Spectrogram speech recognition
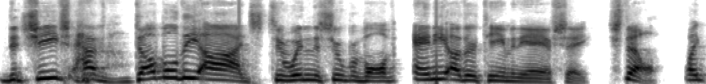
the Chiefs have double the odds to win the Super Bowl of any other team in the AFC. Still, like,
